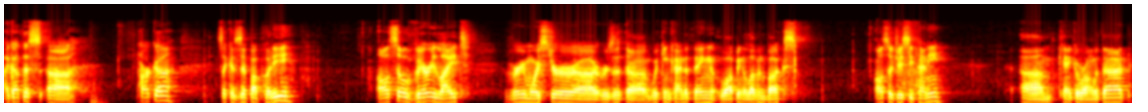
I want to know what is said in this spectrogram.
I got this uh, parka. It's like a zip up hoodie. Also very light, very moisture uh, uh, wicking kind of thing. Whopping 11 bucks. Also J.C. Penney. Um, can't go wrong with that.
